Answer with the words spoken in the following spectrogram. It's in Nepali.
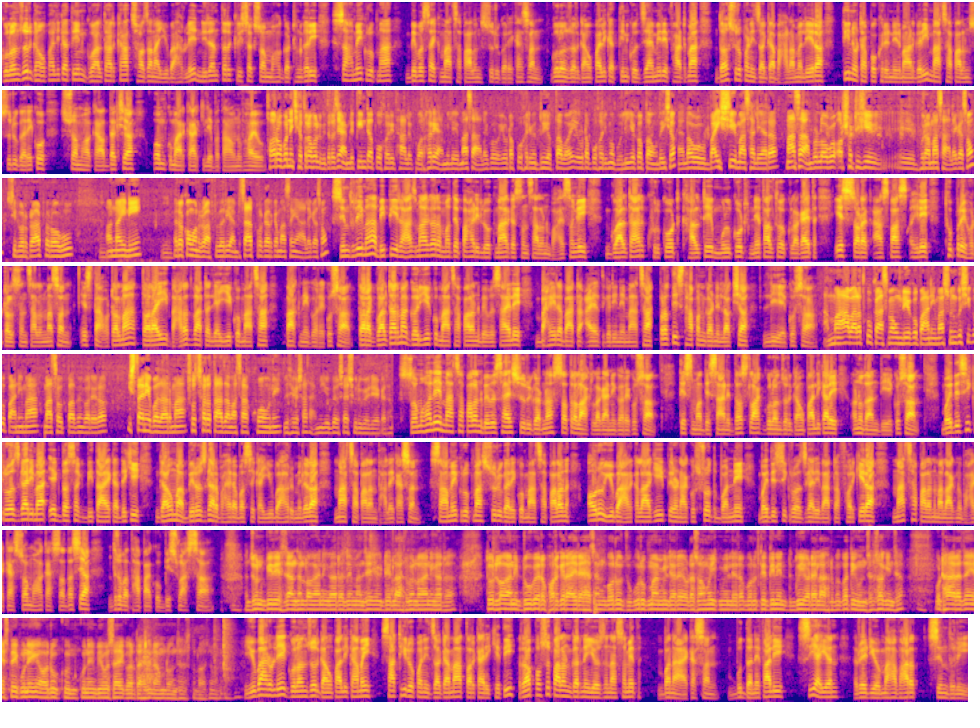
गोलन्जोर गाउँपालिका तीन ग्वालटारका छजना युवाहरूले निरन्तर कृषक समूह गठन गरी सामूहिक रूपमा व्यावसायिक माछा पालन सुरु गरेका छन्। गोलन्जोर गाउँपालिका तिनको ज्यामिरे फाटमा दस रोपनी जग्गा भाडामा लिएर तीनवटा पोखरी निर्माण गरी माछा पालन सुरु गरेको समूहका अध्यक्ष ओम कुमार कार्कीले बताउनुभयो। पनि क्षेत्रफलभित्र चाहिँ हामीले तिनवटा पोखरी थाले भर्खरै हामीले माछा हालेको एउटा पोखरीमा दुई हप्ता भयो एउटा पोखरीमा भोलि एक हप्ता हुँदैछ। लगभग बाइस सय माछा ल्याएर माछा हाम्रो लगभग अडसठी सय भुरा माछा हालेका छौँ। सिल्भर क्राफ्ट रहु नैनी र कमन गरी हामी सात प्रकारका माछा यहाँ हालेका छौँ। सिन्धुलीमा बिपी राजमार्ग र मध्य पहाडी लोकमार्ग सञ्चालन भएसँगै ग्वालटार खुरकोट खाल्टे मुलकोट नेपालथोक लगायत यस सडक आसपास अहिले थुप्रै होटल सञ्चालनमा छन्। यस्ता होटलमा तराई भारतबाट ल्याइएको माछा पाक्ने गरेको छ। तर ग्वाल्टारमा गरिएको माछा पालन व्यवसायले बाहिरबाट आयात गरिने माछा प्रतिस्थापन गर्ने लक्ष्य लिएको छ। महाभारतको कासमा उम्रिएको पानीमा सुनगुसीको पानीमा माछा उत्पादन गरेर स्थानीय बजारमा स्वच्छ र ताजा माछा खुवाउने साथ हामी यो व्यवसाय सुरु गरिरहेका छौँ। समूहले माछा पालन व्यवसाय सुरु गर्न सत्र लाख लगानी गरेको छ। त्यसमध्ये साढे दस लाख गोलन्जोर गाउँपालिकाले अनुदान दिएको छ। वैदेशिक रोजगारीमा एक दशक बिताएकादेखि गाउँमा बेरोजगार भएर बसेका युवाहरू मिलेर माछा पालन थालेका छन्। सामूहिक रूपमा सुरु गरेको माछा पालन अरू युवाहरूका लागि प्रेरणाको स्रोत बन्ने वैदेशिक रोजगारीबाट फर्केर माछा पालनमा लाग्नुभएका समूहका सदस्य ध्रुव थापाको विश्वास छ। जुन विदेश जान्छन् लगानी गरेर चाहिँ मान्छे एक डेढ लाख रुपियाँ लगानी गरेर त्यो लगानी डुबेर फर्केर आइरहेका छन् बरु ग्रुपमा मिलेर एउटा सामूहिक मिलेर बरु त्यति नै दुई अढाई लाख रुपियाँ कति हुन्छ सकिन्छ। उठाएर चाहिँ यस्तै कुनै अरू कुनै व्यवसाय गर्दाखेरि राम्रो हुन्छ जस्तो लाग्छ युवाहरूले गोलन्जोर गाउँपालिकामै साठी रोपनी जग्गामा तरकारी खेती र पशुपालन गर्ने योजना समेत बनाएका छन्। Buddha Nepali CIN radio Mahabharat Sindhuli.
